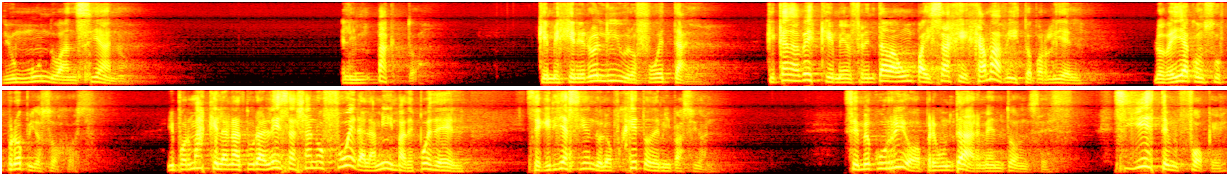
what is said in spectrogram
de un mundo anciano. El impacto que me generó el libro fue tal que cada vez que me enfrentaba a un paisaje jamás visto por Liel, lo veía con sus propios ojos. Y por más que la naturaleza ya no fuera la misma después de él, seguiría siendo el objeto de mi pasión. Se me ocurrió preguntarme entonces si este enfoque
